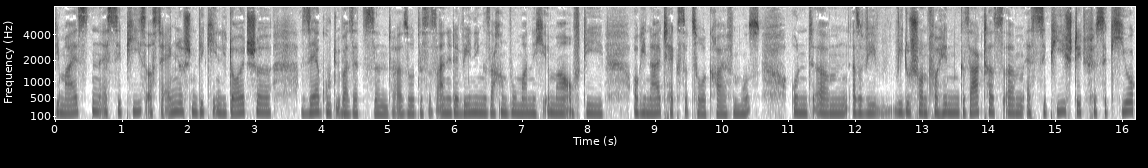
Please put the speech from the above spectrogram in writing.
die meisten SCPs aus der englischen Wiki in die deutsche sehr gut übersetzt sind. Also das ist eine der wenigen Sachen, wo man nicht immer auf die Originaltexte zurückgreifen muss. Und ähm, also wie, wie du schon vorhin gesagt hast, ähm, SCP steht für Secure,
